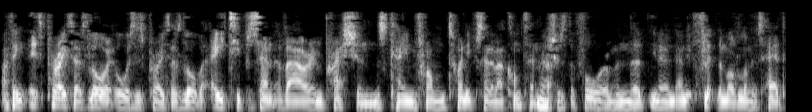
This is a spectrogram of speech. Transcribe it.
I think it's Pareto's law. It always is Pareto's law, but eighty percent of our impressions came from twenty percent of our content content, yeah. which was the forum and the, you know, and it flipped the model on its head.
